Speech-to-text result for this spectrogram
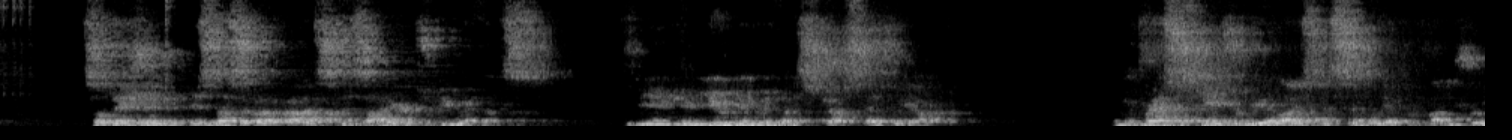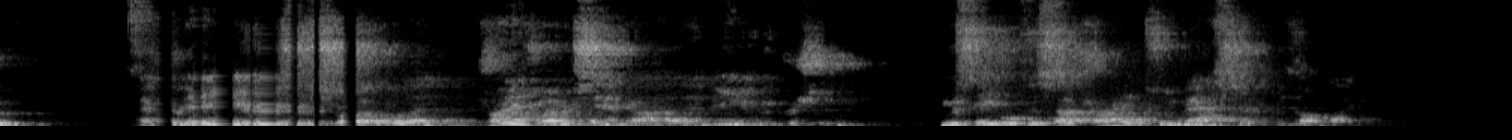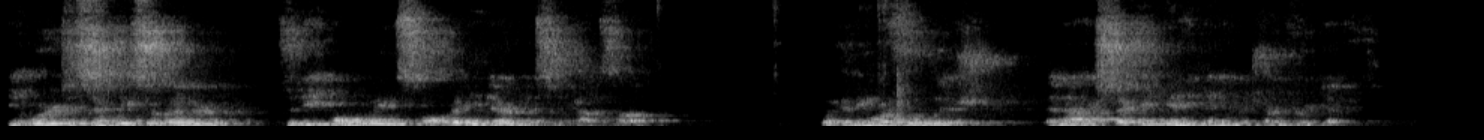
Salvation is less about God's desire to be with us, to be in communion with us just as we are. And when Francis came to realize this simply a profound truth, after many years of struggle and trying to understand God and being a good Christian, he was able to stop trying to master his own life in order to simply surrender to the always already there-ness of God's love. What could be more foolish than not expecting anything in return for a gift?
